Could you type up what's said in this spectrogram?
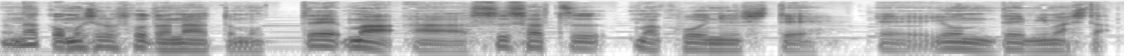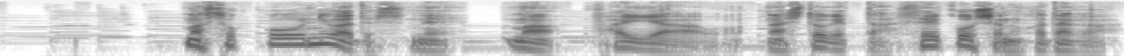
なんか面白そうだなと思って、まあ、数冊、まあ、購入して、えー、読んでみました。まあ、そこにはですね、まあ、ファイヤーを成し遂げた成功者の方が、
